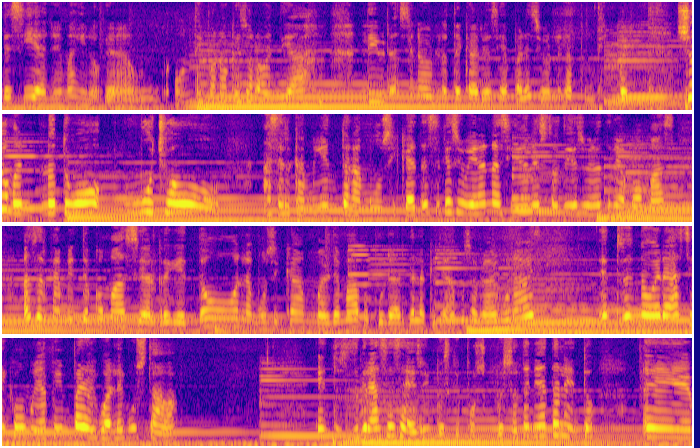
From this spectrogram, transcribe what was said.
decía, yo imagino que era un, tipo no que solo vendía libros, sino bibliotecario, así apareció en el apunte. Bueno, Schumann no tuvo mucho acercamiento a la música, es decir, que si hubiera nacido en estos días hubiera tenido como más acercamiento como hacia el reggaetón, la música mal llamada popular de la que ya hemos hablado alguna vez, entonces no era así como muy afín, pero igual le gustaba. Entonces gracias a eso y pues que por supuesto tenía talento, eh,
